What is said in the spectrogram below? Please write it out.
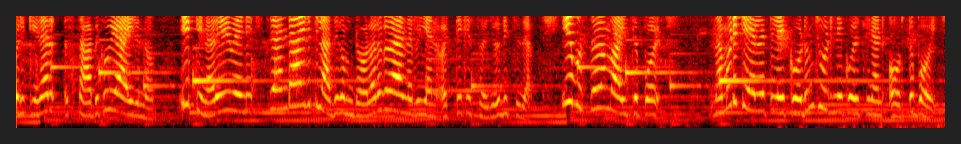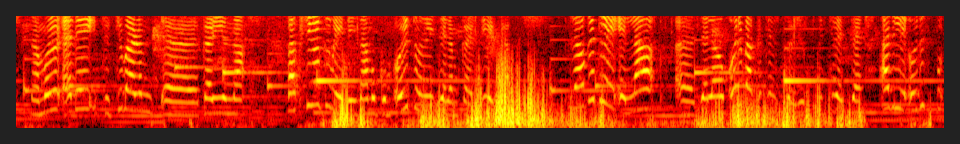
ഒരു കിണർ സ്ഥാപിക്കുകയായിരുന്നു. ഈ കിണറിന് വേണ്ടി രണ്ടായിരത്തിലധികം ഡോളറുകളാണ് റിയാൻ ഒറ്റയ്ക്ക് സ്വരൂപിച്ചത്. ഈ പുസ്തകം വായിച്ചപ്പോൾ നമ്മുടെ കേരളത്തിലെ കൊടും ചൂടിനെ കുറിച്ച് ഞാൻ ഓർത്തുപോയി. നമ്മളുടെ ചുറ്റുപാടും കഴിയുന്ന പക്ഷികൾക്ക് വേണ്ടി നമുക്കും ഒരു തുള്ളി ജലം കരുതി വെക്കാം. ലോകത്തിലെ എല്ലാ ജലവും ഒരു ബക്കറ്റിൽ സ്വരൂപിച്ച് വെച്ചാൽ അതിലെ ഒരു സ്പൂൺ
